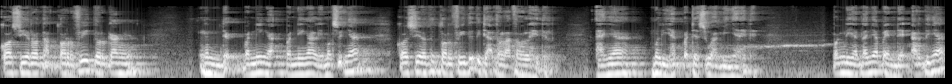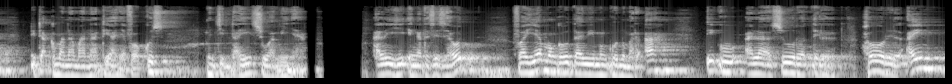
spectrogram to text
Qasiratat torfi turkang ngendek peningak peningali maksudnya qasiratat torfi itu tidak tolak toleh itu. Hanya melihat pada suaminya itu. Penglihatannya pendek. Artinya tidak ke mana-mana. Dia hanya fokus mencintai suaminya alihi ing atase Zaud faya mongko utawi mengkono mar'ah iku ala suratil huril ain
